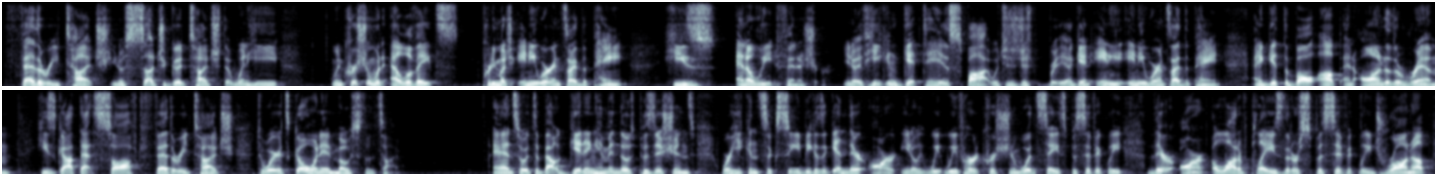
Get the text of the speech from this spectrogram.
feathery touch, you know, such a good touch that when he when Christian Wood elevates pretty much anywhere inside the paint, he's an elite finisher. You know, if he can get to his spot, which is just again any anywhere inside the paint and get the ball up and onto the rim, he's got that soft feathery touch to where it's going in most of the time. And so it's about getting him in those positions where he can succeed because, again, there aren't, you know, we, we've heard Christian Wood say specifically, there aren't a lot of plays that are specifically drawn up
